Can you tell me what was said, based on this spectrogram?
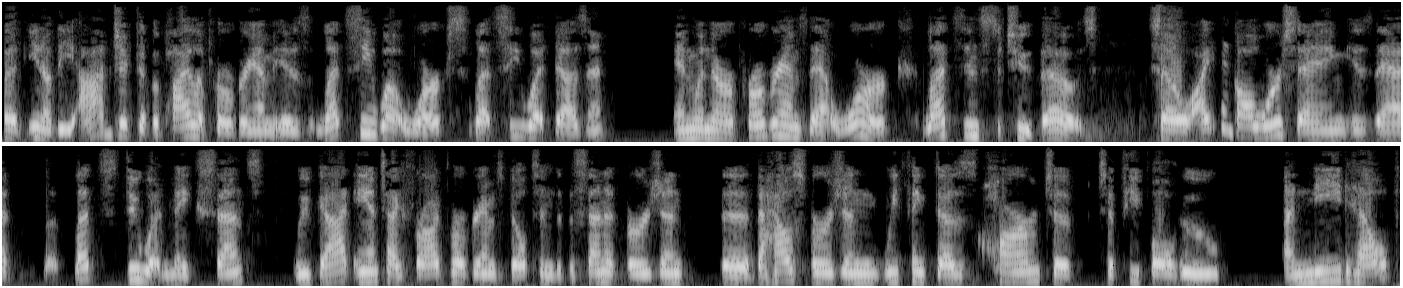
But you know, the object of a pilot program is let's see what works, let's see what doesn't, and when there are programs that work, let's institute those. So I think all we're saying is that let's do what makes sense. We've got anti-fraud programs built into the Senate version. The, the House version we think does harm to, to people who uh, need help.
